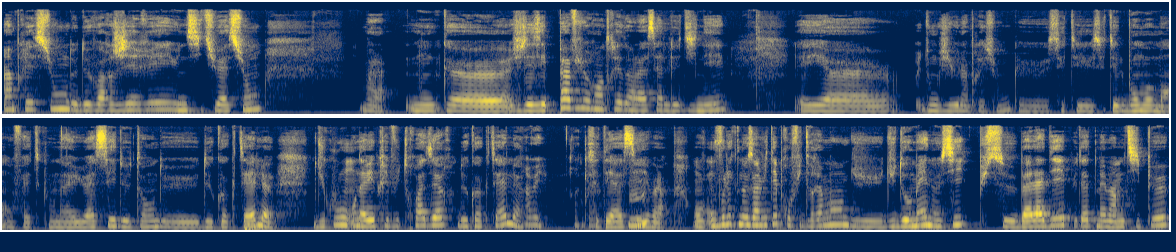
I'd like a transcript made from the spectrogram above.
impression de devoir gérer une situation. Voilà, donc je les ai pas vus rentrer dans la salle de dîner. Et donc j'ai eu l'impression que c'était, c'était le bon moment en fait, qu'on a eu assez de temps de, de cocktail. Du coup, on avait prévu trois heures de cocktail. Ah oui. C'était assez. Hmm. Voilà. On, voulait que nos invités profitent vraiment du, du domaine aussi, puissent se balader, peut-être même un petit peu.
